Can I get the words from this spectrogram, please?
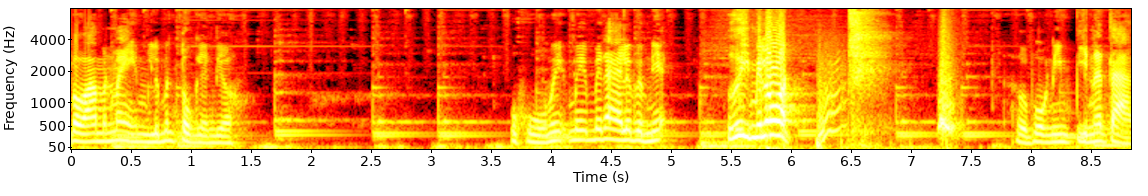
ปะวะมันไหมหรือมันตกอย่างเดียว โอ้โหไม่ไม่ไม่ได้เลยแบบเนี้ยเฮ้ยไม่รอดเฮ้ยพวกนี้ปีนหน้าต่าง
